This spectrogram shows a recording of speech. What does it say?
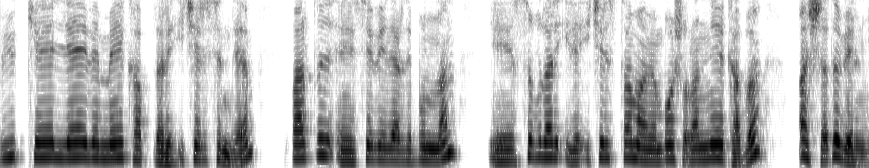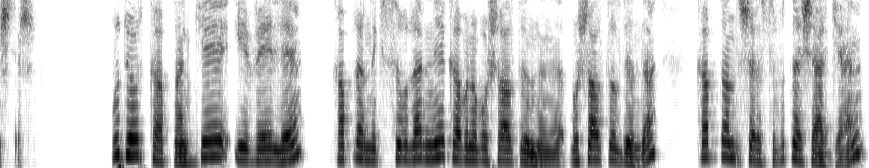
büyük K, L ve M kapları içerisinde farklı e, seviyelerde bulunan e, sıvılar ile içerisi tamamen boş olan N kabı aşağıda verilmiştir. Bu dört kaptan K ve L kaplarındaki sıvılar N kabına boşaltıldığında, boşaltıldığında kaptan dışarı sıvı taşarken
